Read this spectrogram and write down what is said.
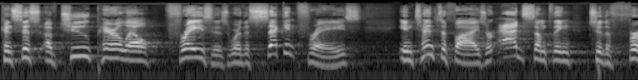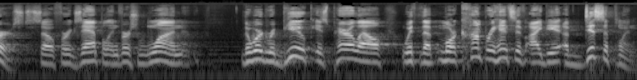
consists of two parallel phrases where the second phrase intensifies or adds something to the first. So, for example, in verse 1, the word rebuke is parallel with the more comprehensive idea of discipline.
